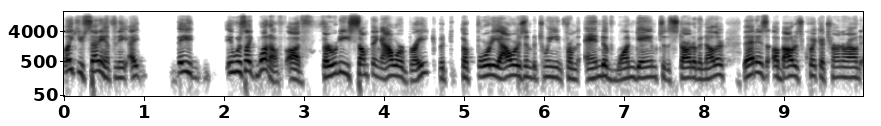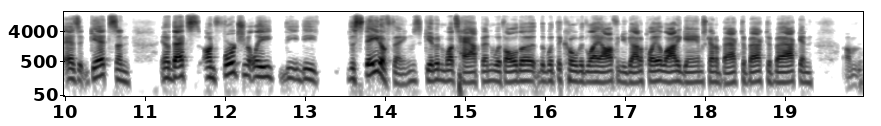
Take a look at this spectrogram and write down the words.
Like you said, Anthony, I they it was like what a 30 something hour break but the 40 hours in between from end of one game to the start of another that is about as quick a turnaround as it gets. And you know that's unfortunately the the the state of things given what's happened with all the, the with the covid layoff and you got to play a lot of games kind of back to back to back. And um,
